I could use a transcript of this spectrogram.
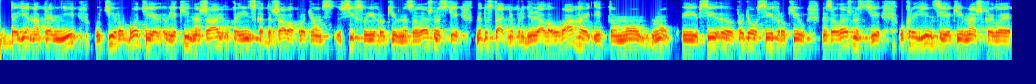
дає напрямні у тій роботі, в якій на жаль українська держава протягом всіх своїх років незалежності недостатньо приділяла уваги, і тому ну і всі е, протягом всіх років незалежності українці, які мешкали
